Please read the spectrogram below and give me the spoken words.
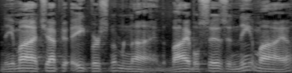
Nehemiah chapter 8, verse number 9. The Bible says in Nehemiah,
